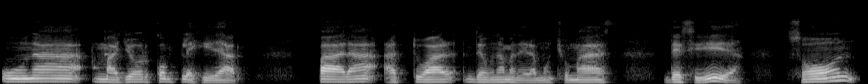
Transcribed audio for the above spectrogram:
una mayor complejidad para actuar de una manera mucho más decidida. Son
